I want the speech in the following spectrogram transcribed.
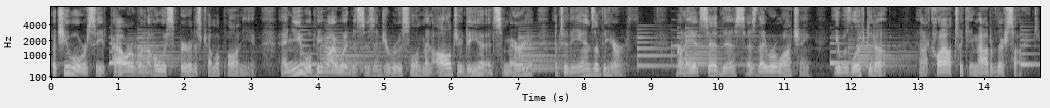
But you will receive power when the Holy Spirit has come upon you, and you will be my witnesses in Jerusalem and all Judea and Samaria and to the ends of the earth. When he had said this, as they were watching, he was lifted up, and a cloud took him out of their sight.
